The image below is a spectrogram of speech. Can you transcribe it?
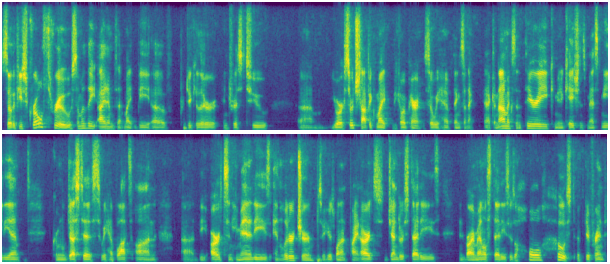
So if you scroll through some of the items that might be of particular interest to um, your search topic might become apparent. So we have things like economics and theory, communications, mass media, criminal justice. We have lots on uh, the arts and humanities and literature. So here's one on fine arts, gender studies, environmental studies. There's a whole host of different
